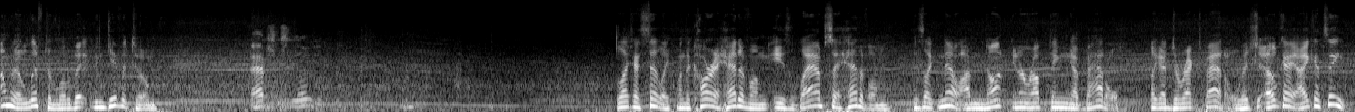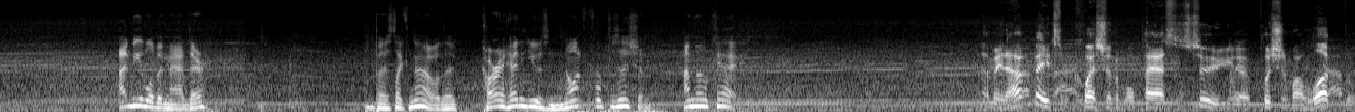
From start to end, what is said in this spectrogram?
I'm gonna lift a little bit and give it to them. Absolutely. Like I said, like when the car ahead of him is laps ahead of him, it's like no, I'm not interrupting a battle, like a direct battle. Which okay, I can see. I'd be a little bit mad there. But it's like no, the car ahead of you is not for position. I'm okay. I mean, I've made some questionable passes too, you know, pushing my luck, but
